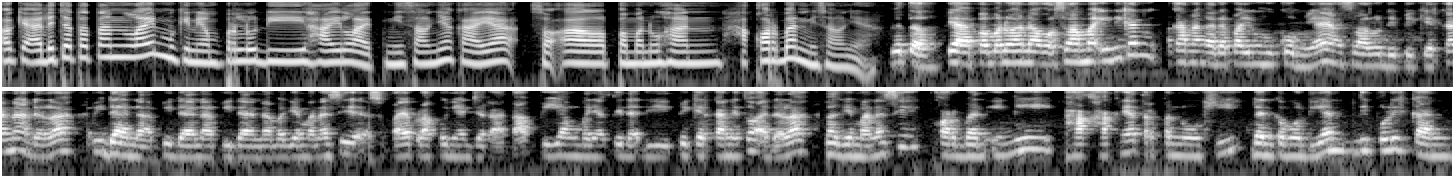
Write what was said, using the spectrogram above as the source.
Oke, ada catatan lain mungkin yang perlu di-highlight, misalnya kayak soal pemenuhan hak korban misalnya. Betul, ya pemenuhan hak selama ini kan karena nggak ada payung hukumnya yang selalu dipikirkan adalah pidana, pidana, pidana. Bagaimana sih supaya pelakunya jerah? Tapi yang banyak tidak dipikirkan itu adalah bagaimana sih korban ini hak-haknya terpenuhi dan kemudian dipulihkan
